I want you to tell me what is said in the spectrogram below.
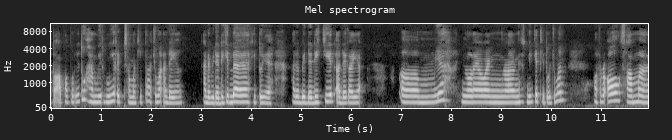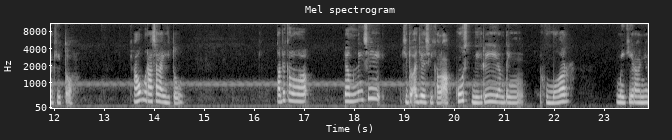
atau apa pun itu hampir mirip sama kita. Cuma ada yang ada beda dikit dah gitu ya. Ada beda dikit ada kayak um, ya nyeleweng nyeleweng sedikit gitu. Cuman overall sama gitu. Aku ngerasa kayak gitu. Tapi kalau yang penting sih gitu aja sih. Kalau aku sendiri yang penting humor pemikirannya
